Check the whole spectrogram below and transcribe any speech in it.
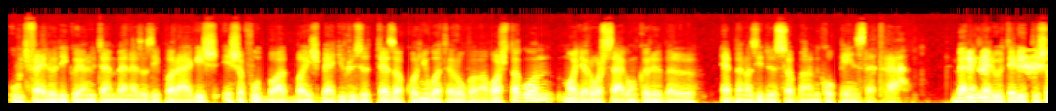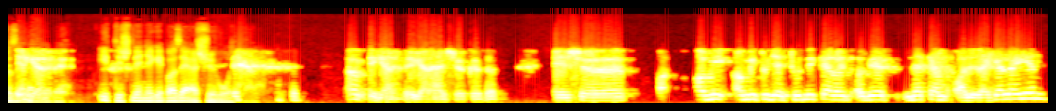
úgy fejlődik olyan ütemben ez az iparág is, és a futballba is begyűrűzött ez, akkor Nyugat-Európában a vastagon, Magyarországon körülbelül ebben az időszakban, amikor pénz lett rá. Belekerültél itt is az elejébe. Itt is lényegében az első volt. igen, igen, első között. És ami, amit ugye tudni kell, hogy azért nekem a legelején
